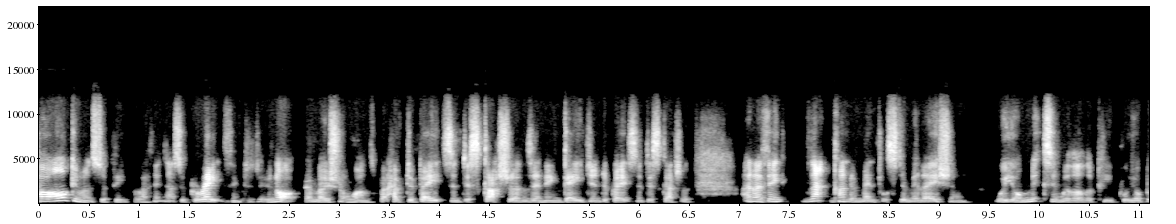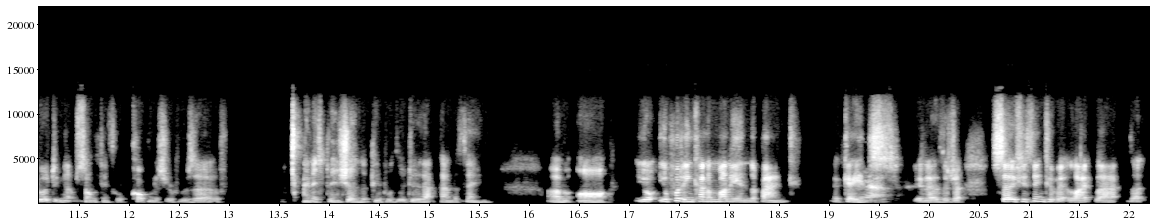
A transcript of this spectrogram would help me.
have arguments with people. I think that's a great thing to do, not emotional ones, but have debates and discussions and engage in debates and discussions. And I think that kind of mental stimulation where you're mixing with other people, you're building up something called cognitive reserve. And it's been shown that people that do that kind of thing um, are, you're, you're putting kind of money in the bank against yeah. you know the so if you think of it like that that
